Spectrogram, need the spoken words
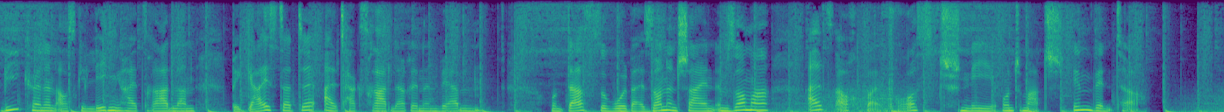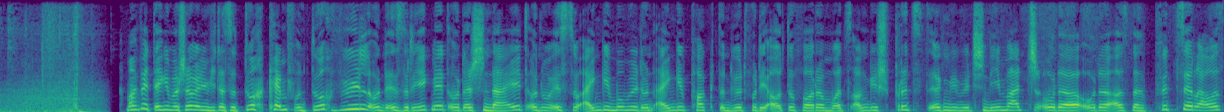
Wie können aus Gelegenheitsradlern begeisterte Alltagsradlerinnen werden? Und das sowohl bei Sonnenschein im Sommer als auch bei Frost, Schnee und Matsch im Winter. Manchmal denke ich mir schon, wenn ich mich da so durchkämpfe und durchwühl und es regnet oder schneit und man ist so eingemummelt und eingepackt und wird von den Autofahrern mords angespritzt, irgendwie mit Schneematsch oder, oder aus der Pfütze raus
